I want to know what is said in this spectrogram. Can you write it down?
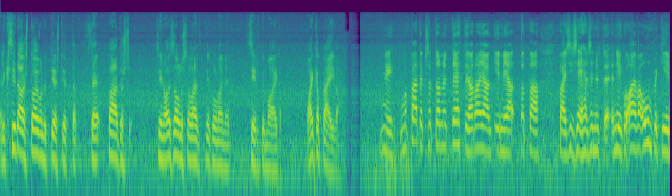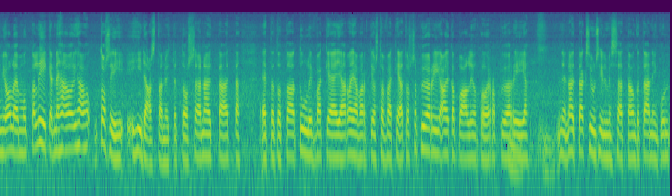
eli sitä olisi toivonut tietysti, että se päätös, siinä olisi ollut sellainen niin siirtymäaika, vaikka päivä. Niin, mutta päätökset on nyt tehty ja rajan kiinni ja tota, tai siis eihän se nyt niin kuin aivan umpi kiinni ole, mutta liikennehän on ihan tosi hidasta nyt tuossa ja näyttää, että että tota, tullin väkeä ja rajavartioston väkeä tuossa pyörii aika paljon, koira pyörii ja ne näyttääkö sinun silmissä, että onko tämä niin kuin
